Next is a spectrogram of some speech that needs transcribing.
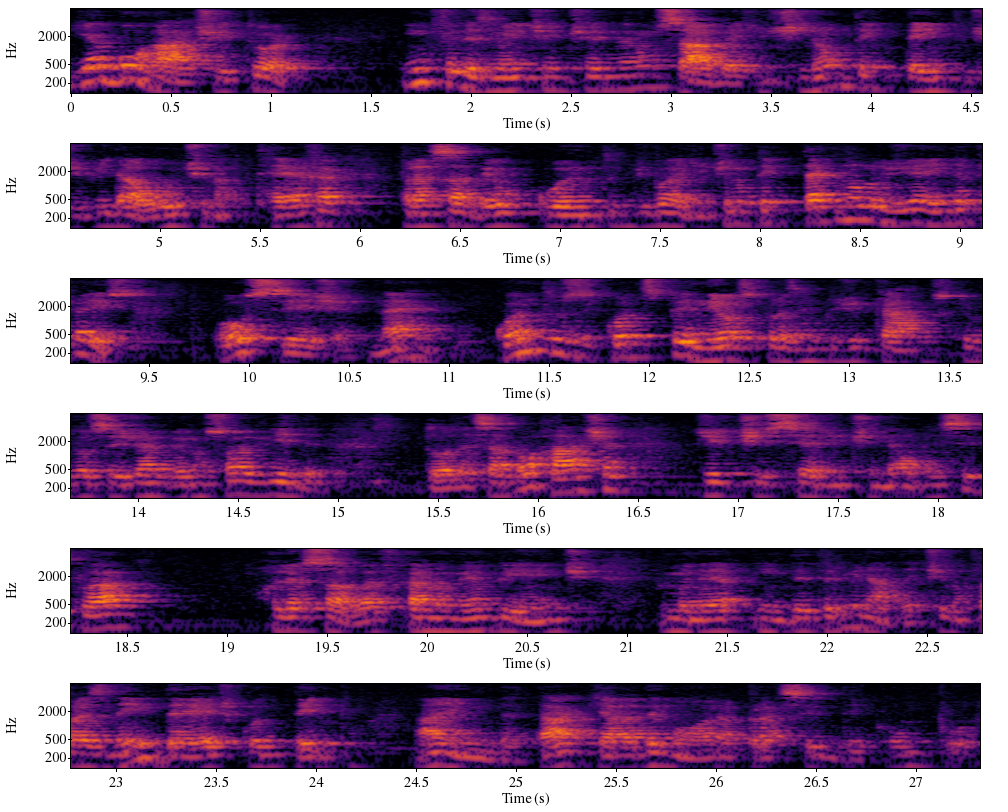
E a borracha, Heitor? Infelizmente a gente ainda não sabe, a gente não tem tempo de vida útil na Terra para saber o quanto de a gente não tem tecnologia ainda para isso. Ou seja, né, quantos e quantos pneus, por exemplo, de carros que você já viu na sua vida? Toda essa borracha, gente, se a gente não reciclar, olha só, vai ficar no meio ambiente de maneira indeterminada. A gente não faz nem ideia de quanto tempo ainda, tá? Que ela demora para se decompor.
